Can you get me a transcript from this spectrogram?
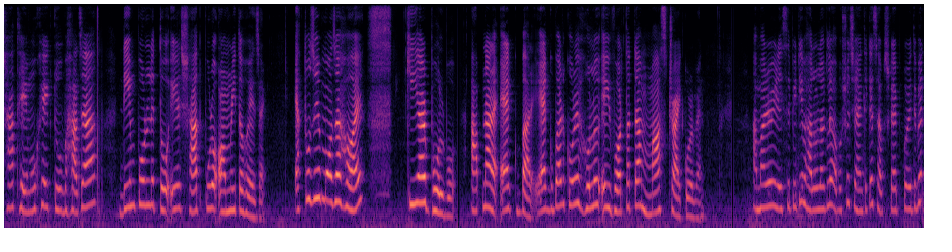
সাথে মুখে একটু ভাজা ডিম পড়লে তো এর স্বাদ পুরো অমৃত হয়ে যায়। এত যে মজা হয়, কি আর বলব? আপনারা একবার একবার করে হলেও এই ভর্তাটা মাস্ট ট্রাই করবেন। আমার এই রেসিপিটি ভালো লাগলে অবশ্যই চ্যানেলটিকে সাবস্ক্রাইব করে দেবেন।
